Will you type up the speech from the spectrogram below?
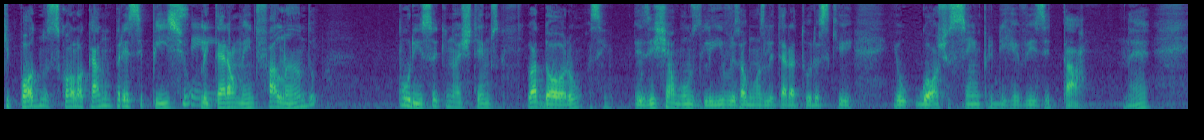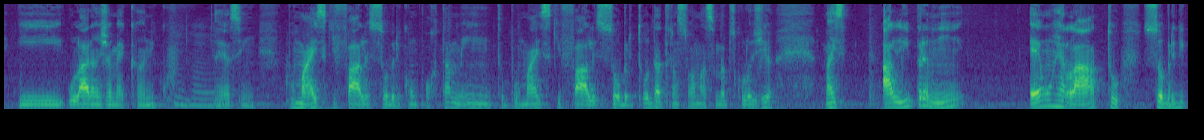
que pode nos colocar num precipício, Sim. literalmente falando. Por isso que nós temos, eu adoro, assim, existem alguns livros, algumas literaturas que eu gosto sempre de revisitar, né? e o Laranja Mecânico, uhum. né? Assim, por mais que fale sobre comportamento, por mais que fale sobre toda a transformação da psicologia, mas ali para mim é um relato sobre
